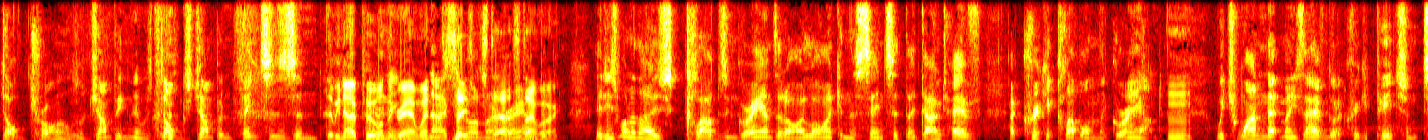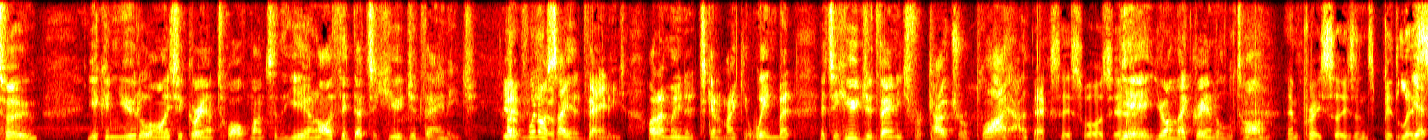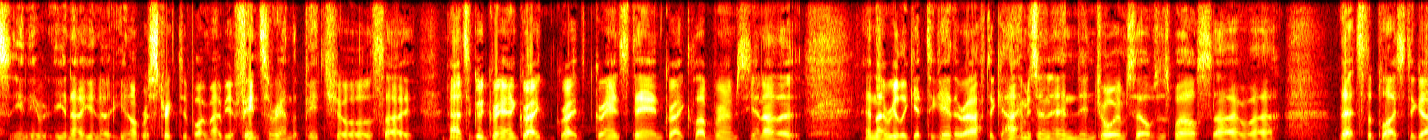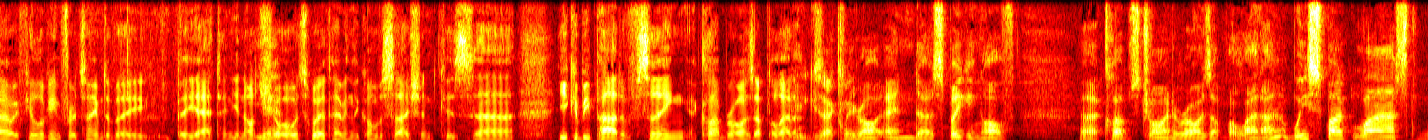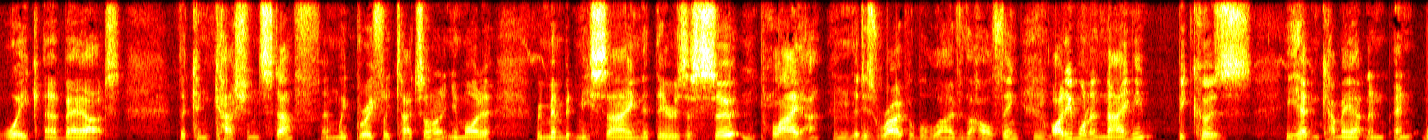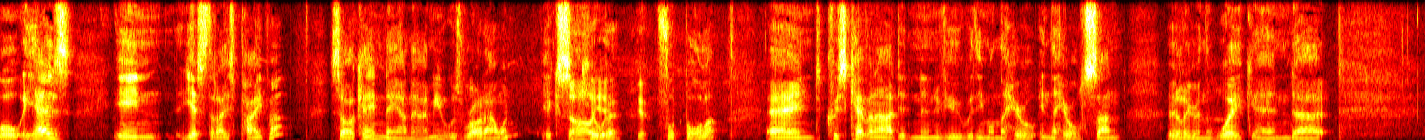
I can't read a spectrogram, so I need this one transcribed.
dog trials or jumping. There was dogs jumping fences and There'll be no poo on the ground when No the season starts. ground, don't worry. It is one of those clubs and grounds that I like in the sense that they don't have a cricket club on the ground. Hmm. Which one that means they haven't got a cricket pitch, and two, you can utilise your ground twelve months of the year, and I think that's a huge advantage. Yeah, Uh, when I say advantage, I don't mean it's going to make you win, but it's a huge advantage for a coach or a player. Access wise, yeah. Yeah, you're on that ground all the time. And pre-season's a bit less. In you know, you're not, you're not restricted by maybe a fence around the pitch, or so. No, it's a good ground, great, great grandstand, great club rooms. You know, that, and they really get together after games and, and enjoy themselves as well. So. Uh, that's the place to go if you're looking for a team to be be at and you're not Yeah. sure. It's worth having the conversation because uh, you could be part of seeing a club rise up the ladder. Exactly right. And uh, speaking of uh, clubs trying to rise up the ladder, we spoke last week about the concussion stuff, and we briefly touched on it. And you might have remembered me saying that there is a certain player that is ropeable over the whole thing. I didn't want to name him because he hadn't come out, and, and well, he has in yesterday's paper, so I can now name him. It was Rod Owen, ex St Oh, yeah. Kilda footballer, and Chris Kavanagh did an interview with him on the Herald in the Herald Sun earlier in the week, and uh,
